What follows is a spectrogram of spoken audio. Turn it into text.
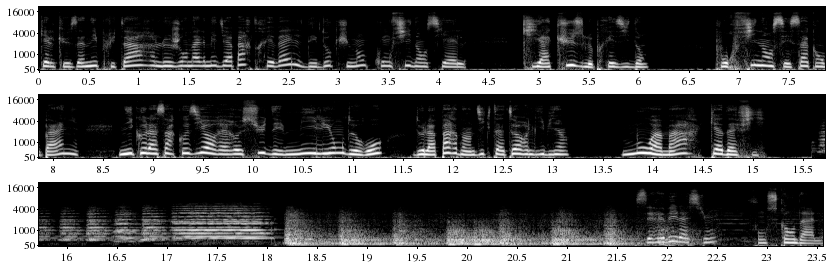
Quelques années plus tard, le journal Mediapart révèle des documents confidentiels qui accusent le président. Pour financer sa campagne, Nicolas Sarkozy aurait reçu des millions d'euros de la part d'un dictateur libyen, Muammar Kadhafi. Ces révélations font scandale.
